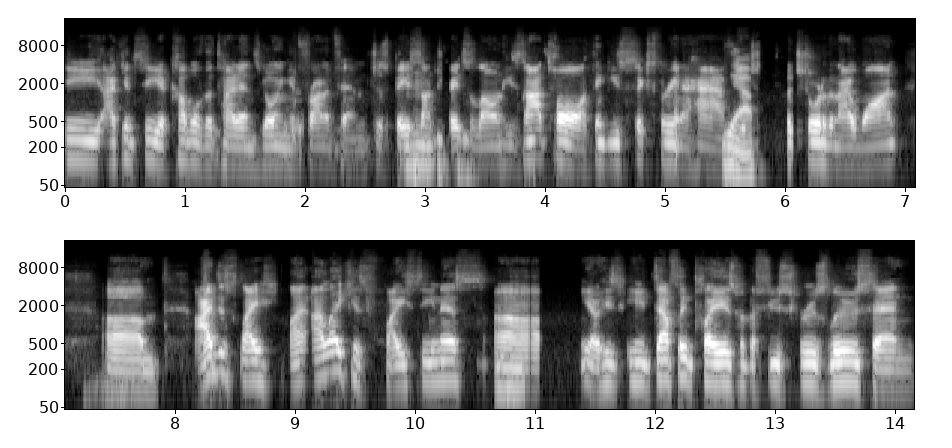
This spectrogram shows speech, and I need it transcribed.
see, I could see a couple of the tight ends going in front of him just based mm-hmm. on traits alone. He's not tall. I think he's six three and a half. Yeah, which shorter than I want. Um, I just like I, I like his feistiness. Mm-hmm. Uh, you know, he's he definitely plays with a few screws loose, and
